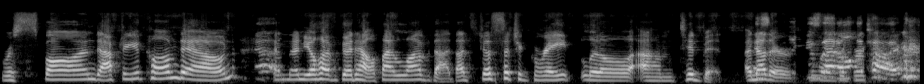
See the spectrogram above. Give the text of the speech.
respond after you calm down, and then you'll have good health. I love that. That's just such a great little um, tidbit another use that all the time?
